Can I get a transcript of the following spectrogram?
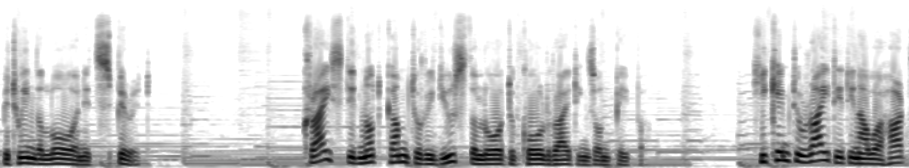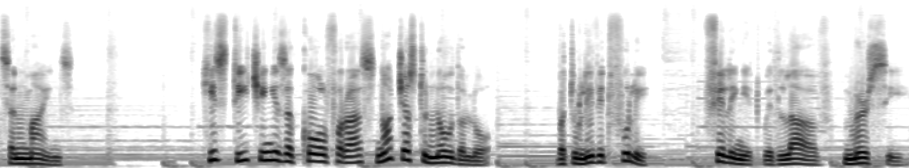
between the law and its spirit. Christ did not come to reduce the law to cold writings on paper. He came to write it in our hearts and minds. His teaching is a call for us not just to know the law, but to live it fully filling it with love, mercy,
